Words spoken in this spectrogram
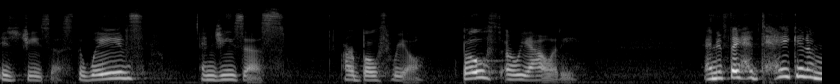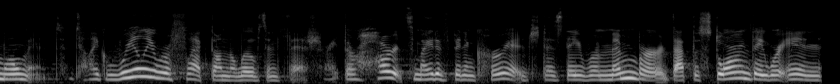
is Jesus. The waves and Jesus are both real, both a reality. And if they had taken a moment to like really reflect on the loaves and fish, right, their hearts might have been encouraged as they remembered that the storm they were in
